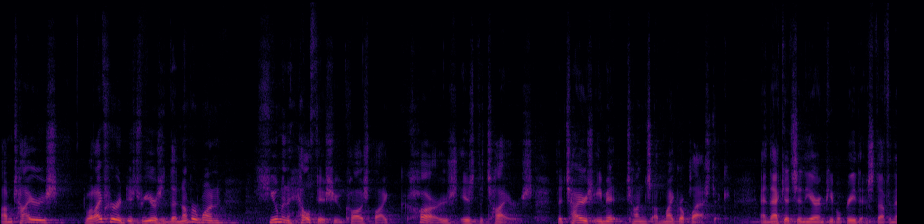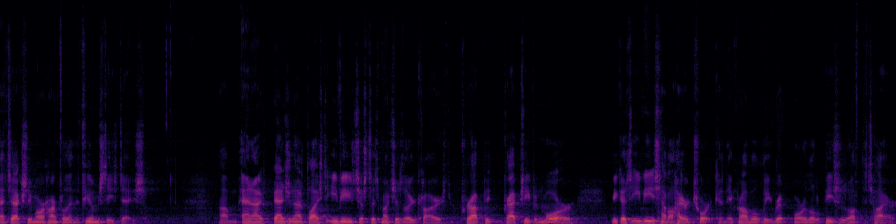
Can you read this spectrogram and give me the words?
Um, tires, what I've heard is for years is the number one human health issue caused by cars is the tires. The tires emit tons of microplastic, and that gets in the air and people breathe it and stuff, and that's actually more harmful than the fumes these days. Um, and I imagine that applies to EVs just as much as other cars, perhaps, perhaps even more, because EVs have a higher torque and they probably rip more little pieces off the tire.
